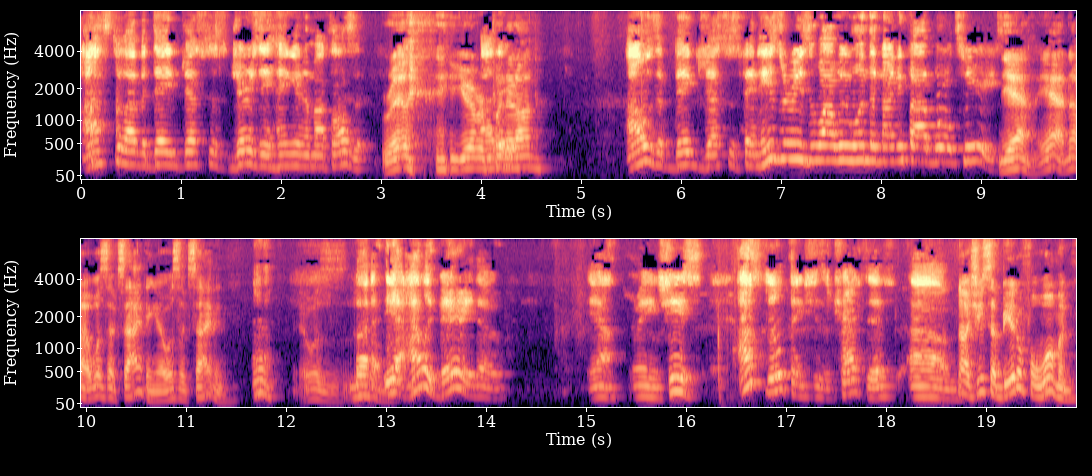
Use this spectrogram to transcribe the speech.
I still have a Dave Justice jersey hanging in my closet. Really? you ever I put do. it on? I was a big Justice fan. He's the reason why we won the '95 World Series. Yeah, yeah. No, it was exciting. It was exciting. Yeah. It was. But yeah, Halle Berry though. Yeah, I mean she's. I still think she's attractive. Um, No, she's a beautiful woman.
